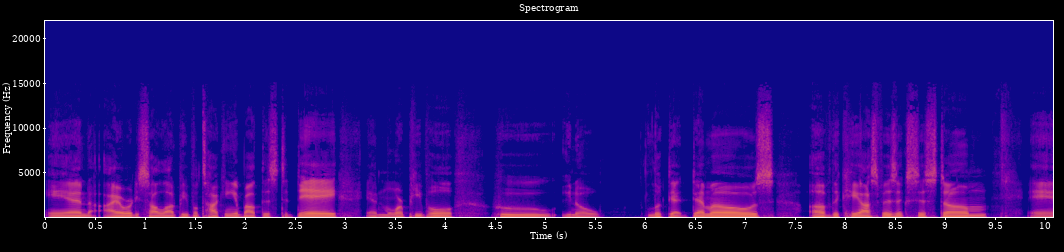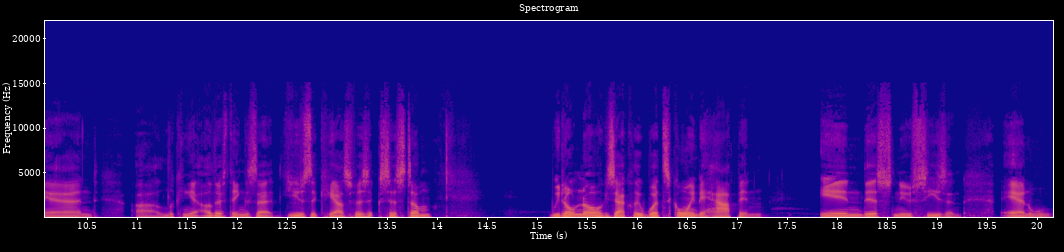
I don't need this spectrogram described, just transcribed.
And I already saw a lot of people talking about this today, and more people who, you know, looked at demos of the chaos physics system and uh, looking at other things that use the chaos physics system. We don't know exactly what's going to happen in this new season and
